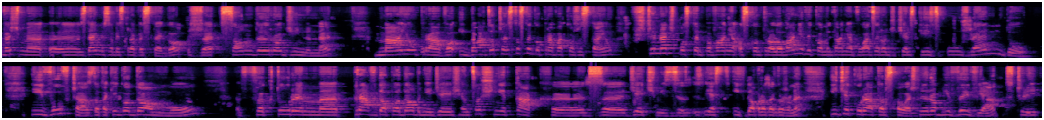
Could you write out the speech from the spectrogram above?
Weźmy, e, zdajmy sobie sprawę z tego, że sądy rodzinne mają prawo i bardzo często z tego prawa korzystają, wszczynać postępowania o skontrolowanie wykonywania władzy rodzicielskiej z urzędu. I wówczas do takiego domu, w którym prawdopodobnie dzieje się coś nie tak e, z dziećmi, jest ich dobro zagrożone, idzie kurator społeczny, robi wywiad, czyli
